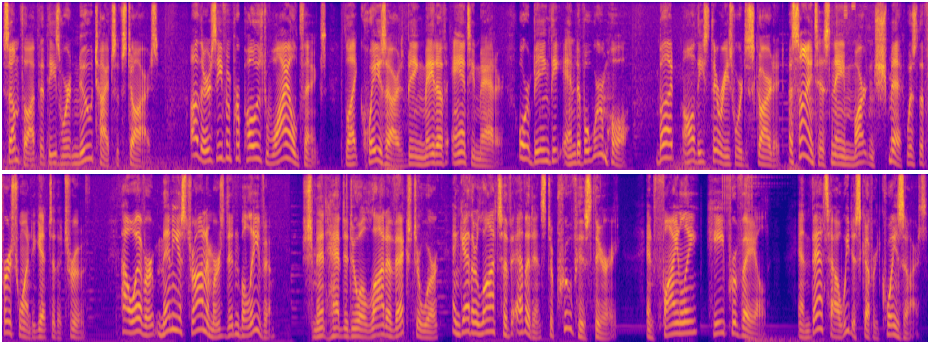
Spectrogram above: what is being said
Some thought that these were new types of stars, Others even proposed wild things, like quasars being made of antimatter or being the end of a wormhole. But all these theories were discarded. A scientist named Maarten Schmidt was the first one to get to the truth. However, many astronomers didn't believe him. Schmidt had to do a lot of extra work and gather lots of evidence to prove his theory. And finally, he prevailed. And that's how we discovered quasars.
